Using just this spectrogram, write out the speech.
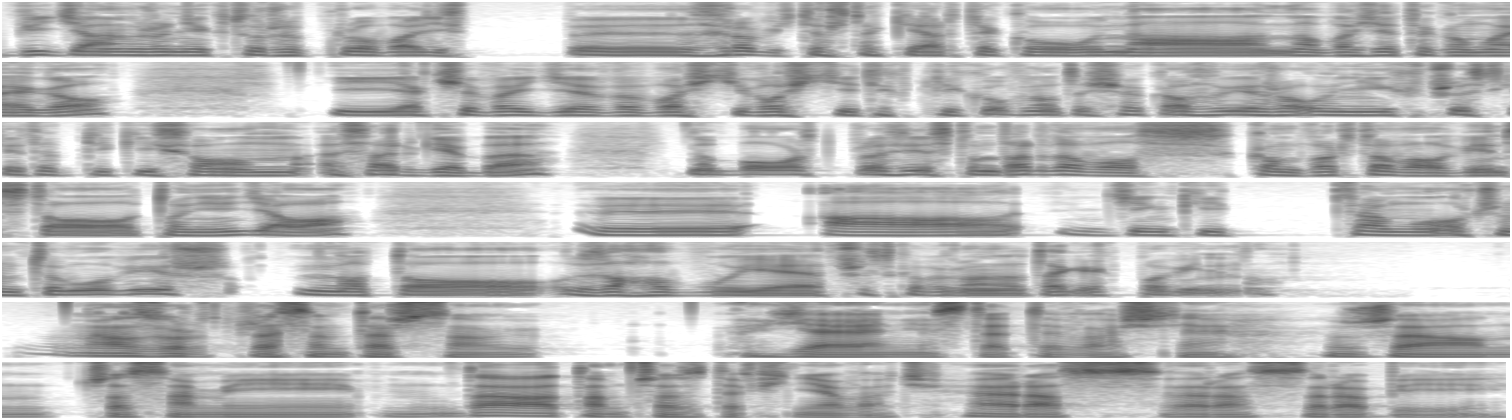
widziałem, że niektórzy próbowali y, zrobić też taki artykuł na, na bazie tego mojego i jak się wejdzie we właściwości tych plików, no to się okazuje, że u nich wszystkie te pliki są sRGB, no bo WordPress je standardowo skonwertował, więc to, to nie działa. A dzięki temu, o czym ty mówisz, no to zachowuje, wszystko wygląda tak, jak powinno. No z WordPressem też są ja niestety właśnie, że on czasami da tam czas definiować. Raz, raz robi,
